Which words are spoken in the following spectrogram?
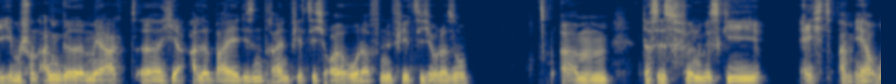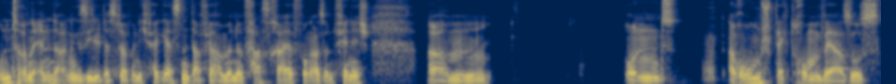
wie eben schon angemerkt, äh, hier alle bei diesen 43 Euro oder 45 oder so. Ähm, das ist für einen Whisky echt am eher unteren Ende angesiedelt, das dürfen wir nicht vergessen. Dafür haben wir eine Fassreifung, also ein Finish. Ähm, und Aromenspektrum versus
